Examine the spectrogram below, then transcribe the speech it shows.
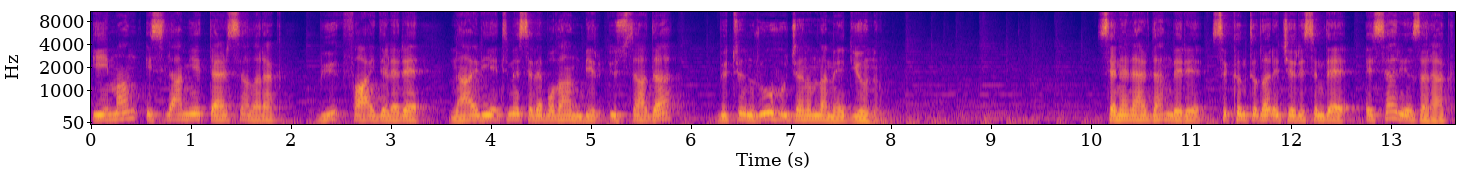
İman, İslamiyet dersi alarak büyük faydelere nailiyetime sebep olan bir üstada bütün ruhu canımla medyunum. Senelerden beri sıkıntılar içerisinde eser yazarak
